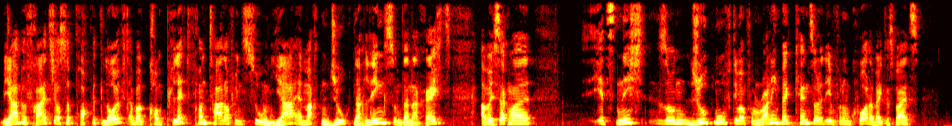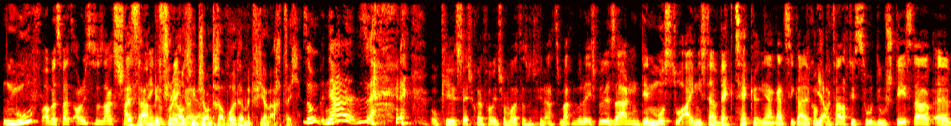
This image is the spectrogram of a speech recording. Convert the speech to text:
ja, befreit sich aus der Pocket, läuft aber komplett frontal auf ihn zu. Und ja, er macht einen Juke nach links und dann nach rechts. Aber ich sag mal, jetzt nicht so ein Juke-Move, den man vom Running Back kennt, sondern eben von einem Quarterback. Das war jetzt ein Move, aber es war jetzt auch nicht, dass du sagst, scheiße, Das sah ein bisschen aus wie ja. John Travolta mit 84. So, ja, okay, stell ich mir gerade vor, wie John Walters mit 84 machen würde. Ich will sagen, den musst du eigentlich da wegtackeln, ja, ganz egal. Der kommt Ja. frontal auf dich zu, du stehst da, äh,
